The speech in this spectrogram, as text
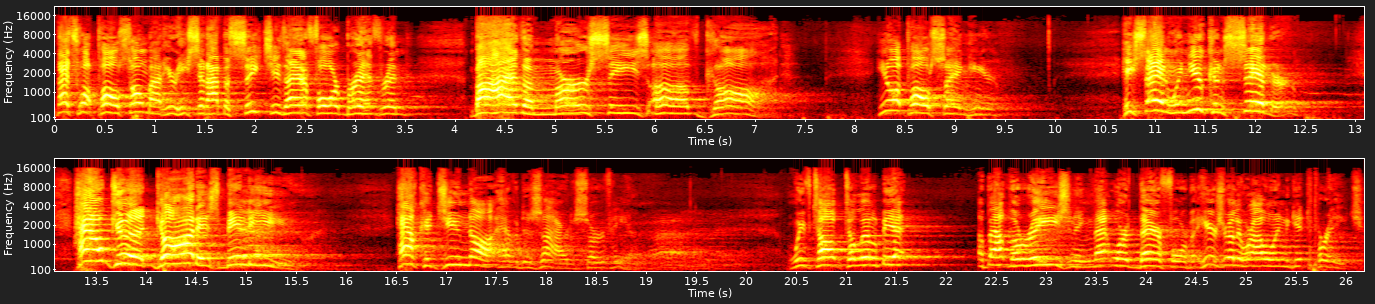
That's what Paul's talking about here. He said, I beseech you, therefore, brethren, by the mercies of God. You know what Paul's saying here? He's saying, when you consider how good God has been to you, how could you not have a desire to serve Him? We've talked a little bit about the reasoning, that word therefore, but here's really where I wanted to get to preach.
